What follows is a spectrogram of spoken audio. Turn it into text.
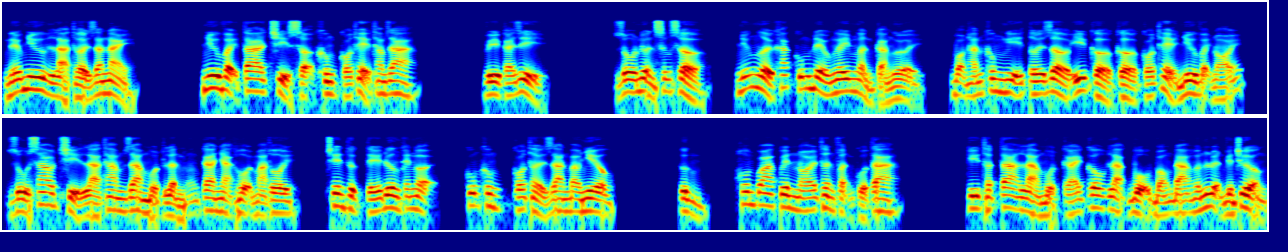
Nếu như là thời gian này, như vậy ta chỉ sợ không có thể tham gia. Vì cái gì? Dỗ nượn xứng sở những người khác cũng đều ngây ngẩn cả người, bọn hắn không nghĩ tới giờ y cờ cờ có thể như vậy nói, dù sao chỉ là tham gia một lần ca nhạc hội mà thôi, trên thực tế đương khen ngợi cũng không có thời gian bao nhiêu. Ừ m hôm qua quên nói thân phận của ta. Kỳ thật ta là một cái câu lạc bộ bóng đá huấn luyện viên trưởng,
